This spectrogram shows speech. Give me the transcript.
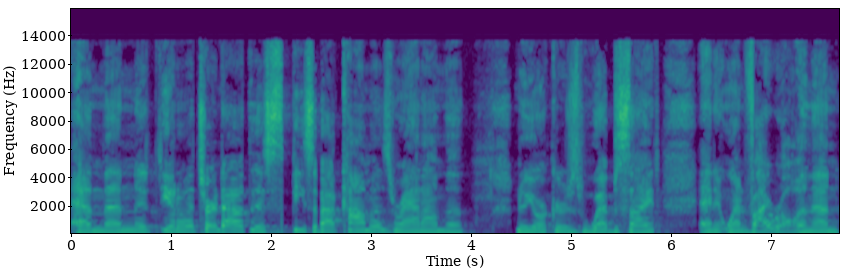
And then it, you know, it turned out this piece about commas ran on the New Yorker's website, and it went viral. And then,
